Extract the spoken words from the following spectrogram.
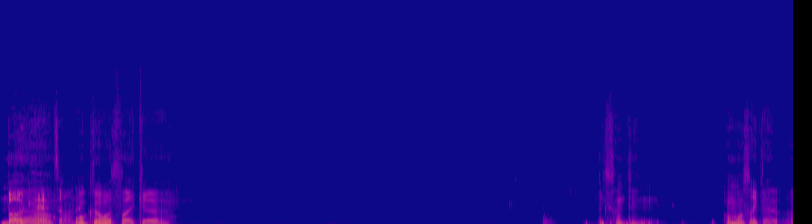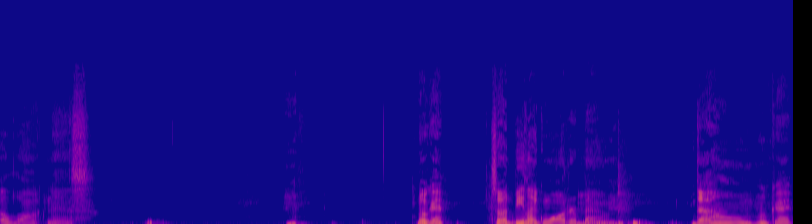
Bug No, heads on it. We'll go with like a like something almost like a, a Loch Ness. okay. So it'd be like water bound. Oh, okay.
